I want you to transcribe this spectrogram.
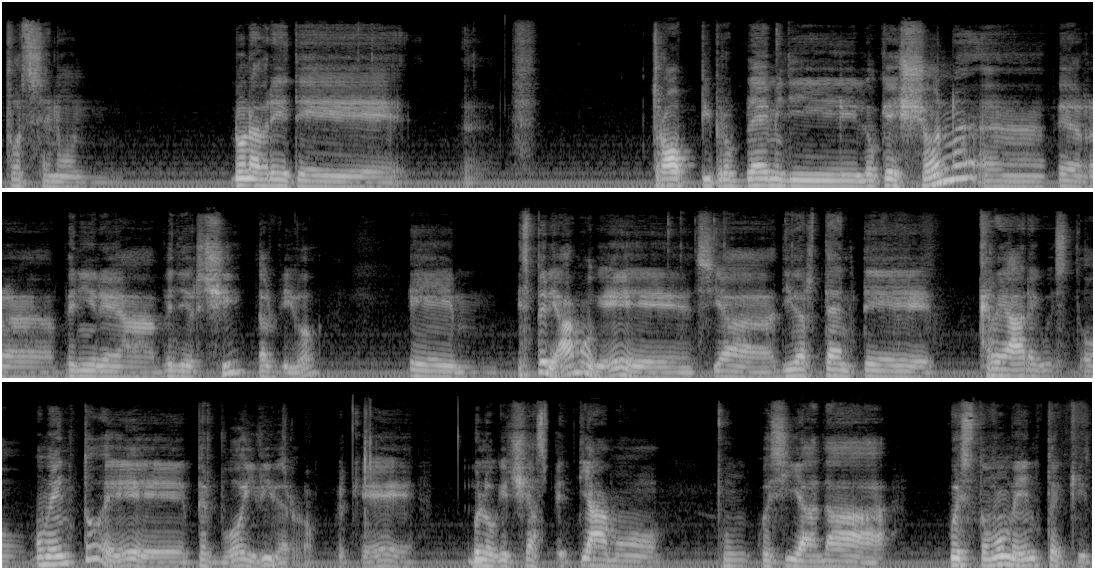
forse non, non avrete eh, troppi problemi di location eh, per eh, venire a vederci dal vivo e, e speriamo che sia divertente creare questo momento e per voi viverlo, perché quello che ci aspettiamo comunque sia da questo momento è che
